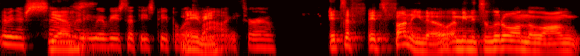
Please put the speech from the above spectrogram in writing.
I mean, there's so yes. many movies that these people are Maybe. plowing through it's a it's funny though. I mean, it's a little on the long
